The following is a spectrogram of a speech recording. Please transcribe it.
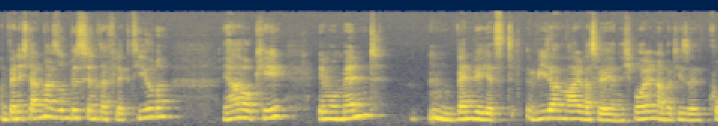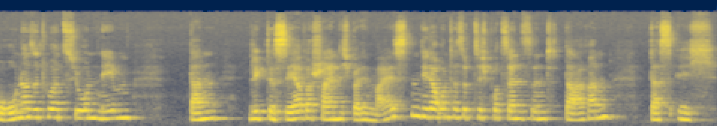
Und wenn ich dann mal so ein bisschen reflektiere, ja, okay, im Moment, wenn wir jetzt wieder mal, was wir ja nicht wollen, aber diese Corona-Situation nehmen, dann liegt es sehr wahrscheinlich bei den meisten, die da unter 70 Prozent sind, daran, dass ich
